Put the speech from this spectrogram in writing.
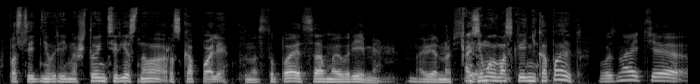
в последнее время? Что интересного раскопали? Наступает самое время, наверное, все. А зимой в Москве не копают? Вы знаете,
